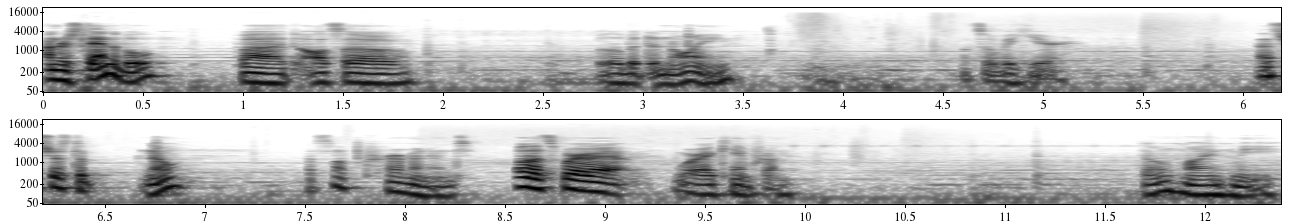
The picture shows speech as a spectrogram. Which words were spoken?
understandable, but also a little bit annoying. What's over here? That's just a... No? That's not permanent. Oh, that's where I, where I came from. Don't mind me.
